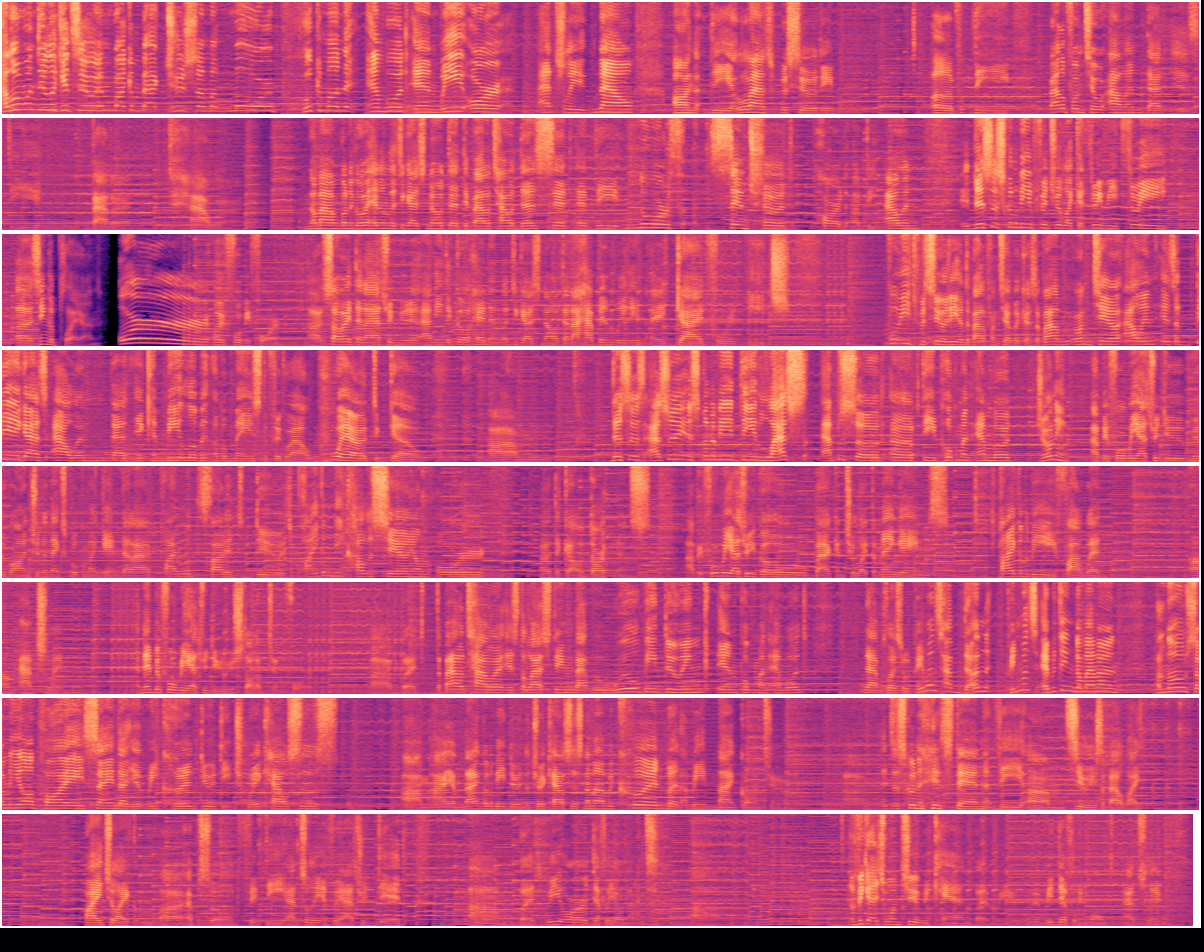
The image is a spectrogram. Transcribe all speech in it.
Hello Wandelikitsu and welcome back to some more Pokemon Emerald and we are actually now on the last facility of the Battle Frontier Island that is the Battle Tower. No matter, I'm gonna go ahead and let you guys know that the Battle Tower does sit at the north centered part of the island. This is gonna be featured like a 3v3 uh, single player or or 4v4. Uh, sorry that I actually muted. I need to go ahead and let you guys know that I have been reading a guide for each for each facility of the Battle Frontier because the Battle Frontier Island is a big ass island that it can be a little bit of a maze to figure out where to go. Um, this is actually is going to be the last episode of the Pokemon Emerald journey uh, before we actually do move on to the next Pokemon game that I probably decided to do is probably gonna be Colosseum or uh, the Gala Darkness. Uh, before we actually go back into like the main games, it's probably gonna be Fire Red, um, actually. And then before we actually do start up Gen 4. Uh, but the Battle Tower is the last thing that we will be doing in Pokemon Emerald that plus we pretty much have done pretty much everything no matter I know some of y'all probably saying that we could do the trick houses. Um, I am not going to be doing the trick houses no matter we could but I mean not going to. Um, it's just going to stand the um, series about like probably to like uh, episode 50 actually if we actually did. Um, but we are definitely on that if you guys want to, we can, but we, we definitely won't, actually.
